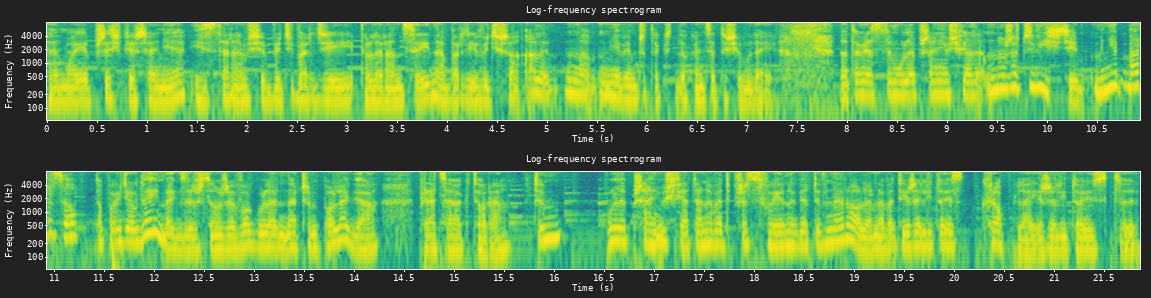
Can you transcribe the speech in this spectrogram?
te moje przyspieszenie i staram się być bardziej tolerancyjna, bardziej wyciszona, ale no, nie wiem, czy tak do końca to się udaje. Natomiast z tym ulepszeniem świata, no rzeczywiście, mnie bardzo, to powiedział Dejmek zresztą, że w ogóle na czym polega praca aktora, w tym ulepszaniu świata nawet przez swoje negatywne role, nawet jeżeli to jest kropla, jeżeli to jest y,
